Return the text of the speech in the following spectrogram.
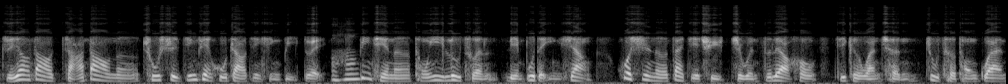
只要到闸道呢出示晶片护照进行比对，uh huh. 并且呢同意录存脸部的影像，或是呢在截取指纹资料后，即可完成注册通关。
